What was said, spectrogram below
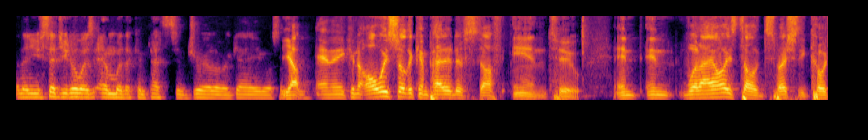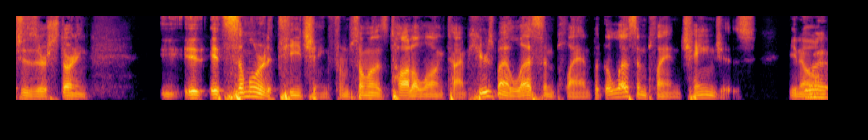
And then you said you'd always end with a competitive drill or a game or something. Yep, and they can always throw the competitive stuff in too. And and what I always tell, especially coaches that are starting, it, it's similar to teaching from someone that's taught a long time. Here's my lesson plan, but the lesson plan changes. You know, Right.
